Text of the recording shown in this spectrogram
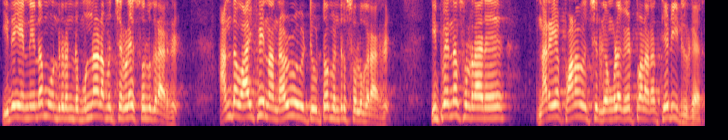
இதை என்னிடம் ஒன்று ரெண்டு முன்னாள் அமைச்சர்களே சொல்லுகிறார்கள். அந்த வாய்ப்பை நான் நழுவ விட்டு விட்டோம் என்று சொல்லுகிறார்கள். இப்போ என்ன சொல்கிறாரு நிறைய பணம் வச்சுருக்கவங்கள வேட்பாளராக தேடிட்டு இருக்காரு.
